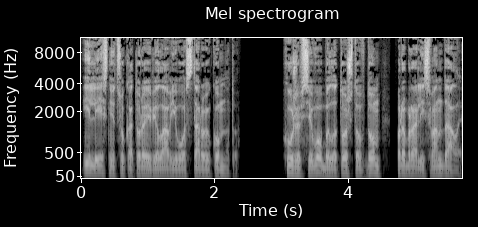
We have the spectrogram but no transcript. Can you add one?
и лестницу, которая вела в его старую комнату. Хуже всего было то, что в дом пробрались вандалы.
